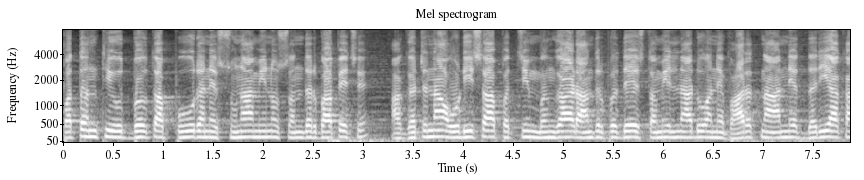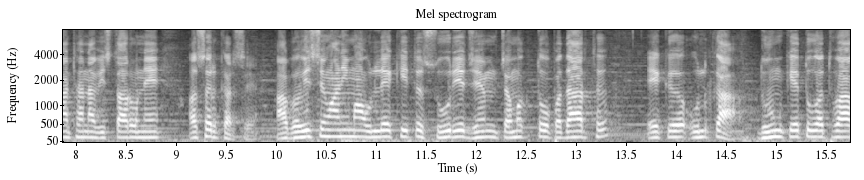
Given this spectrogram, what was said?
પતનથી ઉદ્ભવતા પૂર અને સુનામીનો સંદર્ભ આપે છે. આ ઘટના ઓડિશા, પશ્ચિમ બંગાળ, આંધ્રપ્રદેશ, તમિલનાડુ અને ભારતના અન્ય દરિયાકાંઠાના વિસ્તારોને અસર કરશે. આ ભવિષ્યવાણીમાં ઉલ્લેખિત સૂર્ય જેમ ચમકતો પદાર્થ, એક ઉલ્કા, ધૂમકેતુ અથવા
